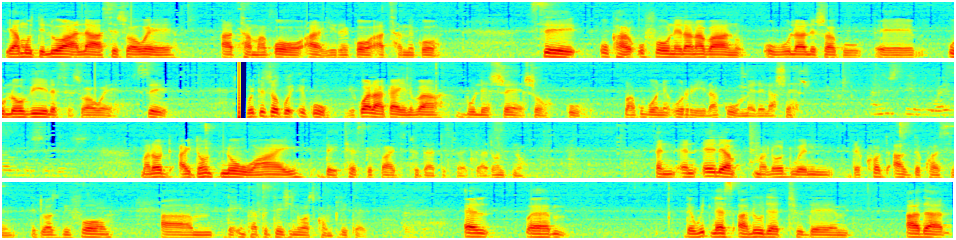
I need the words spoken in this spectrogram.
ya muti luwa laha sesi wa wehe a tshama koho a hire koho a tshame koho. Se u karhi u fonela na vanhu u vula leswaku eh u lovile sesi wa wehe se xivutiso ku i ku hikwalaho ka yini va vule sweswo ku va ku vone u rila ku humelela sweswo a ni swi tivi ku why va vule swe leswi My Lord, I don't know why they testified to that effect. I don't know. And, and earlier, my Lord, when the court asked the question, it was before um, the interpretation was completed. and um, the witness alluded to the other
